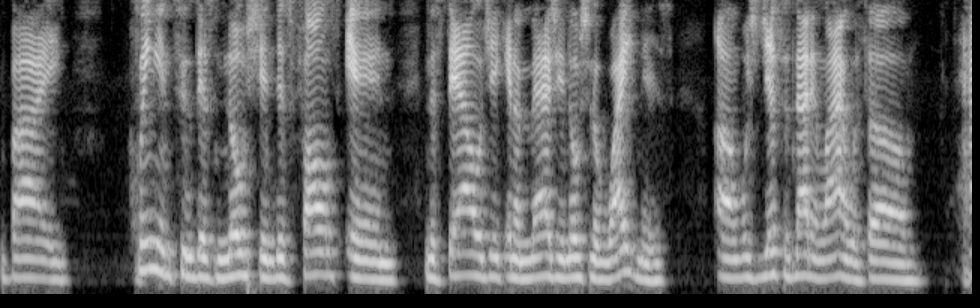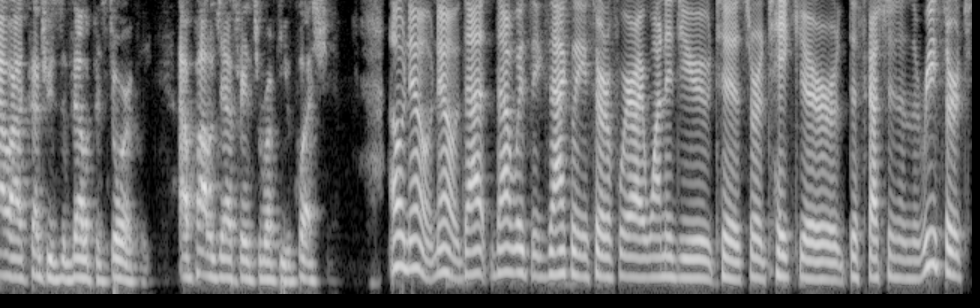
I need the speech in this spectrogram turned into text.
by clinging to this notion, this false and nostalgic and imagined notion of whiteness, um, which just is not in line with um, how our country's developed historically. I apologize for interrupting your question. Oh no, no, that that was exactly sort of where I wanted you to sort of take your discussion and the research.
